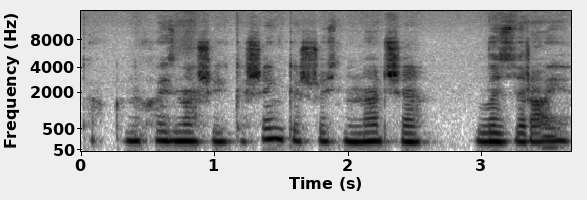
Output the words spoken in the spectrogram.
Так, нехай з нашої кишеньки щось неначе визирає.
